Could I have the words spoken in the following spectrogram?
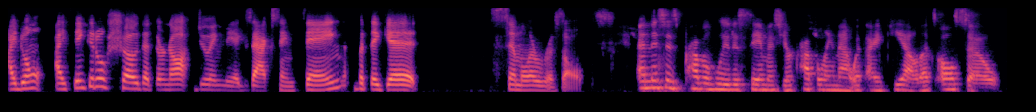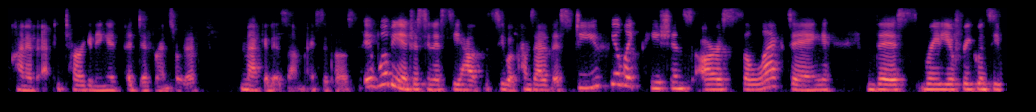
I don't I think it'll show that they're not doing the exact same thing, but they get similar results. And this is probably the same as you're coupling that with IPL. That's also kind of targeting a, a different sort of mechanism, I suppose. It will be interesting to see how see what comes out of this. Do you feel like patients are selecting this radio frequency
